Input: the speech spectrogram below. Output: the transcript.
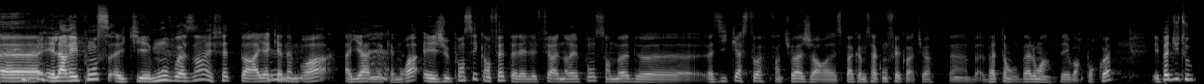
Euh, et la réponse, euh, qui est mon voisin, est faite par Aya, Kanamura, Aya Nakamura. Et je pensais qu'en fait, elle allait faire une réponse en mode euh, vas-y, casse-toi. Enfin, tu vois, genre, c'est pas comme ça qu'on fait, quoi, tu vois. Enfin, bah, va-t'en, va loin, vous allez voir pourquoi. Et pas du tout.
